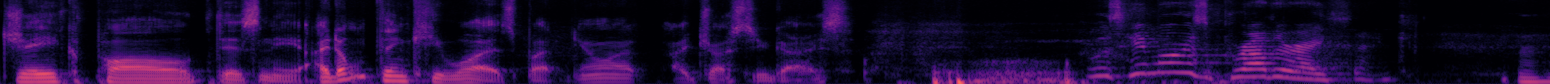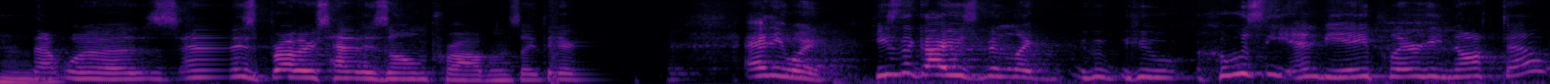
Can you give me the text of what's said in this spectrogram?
Jake Paul Disney. I don't think he was, but you know what? I trust you guys. It was him or his brother, I think. Mhm. That was, and his brothers had his own problems. Like they're. Anyway, he's the guy who's been like, who, who, who was the NBA player he knocked out?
